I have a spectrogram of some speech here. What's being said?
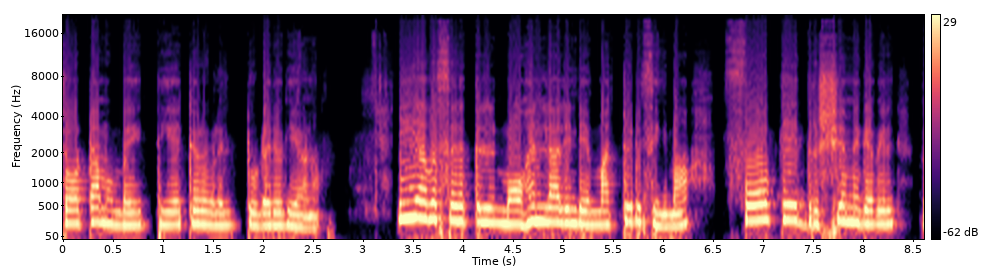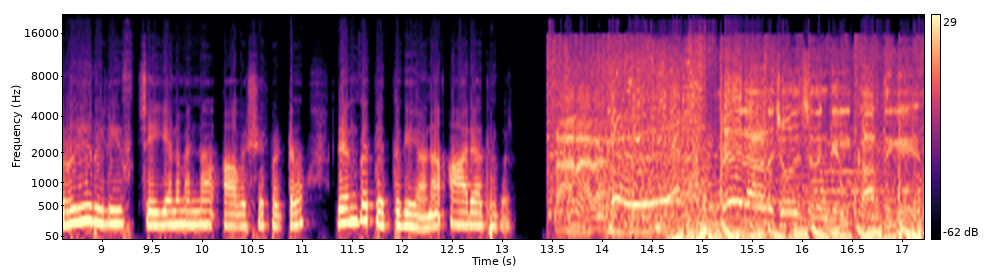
ചോട്ട മുംബൈ തിയേറ്ററുകളിൽ തുടരുകയാണ്. ഈ അവസരത്തിൽ മോഹൻലാലിന്റെ മറ്റൊരു സിനിമ ഫോർ കെ ദൃശ്യമികവിൽ റീ റിലീസ് ചെയ്യണമെന്ന് ആവശ്യപ്പെട്ട് രംഗത്തെത്തുകയാണ് ആരാധകർ. പേരാണ് ചോദിച്ചതെങ്കിൽ കാർത്തികേയൻ.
